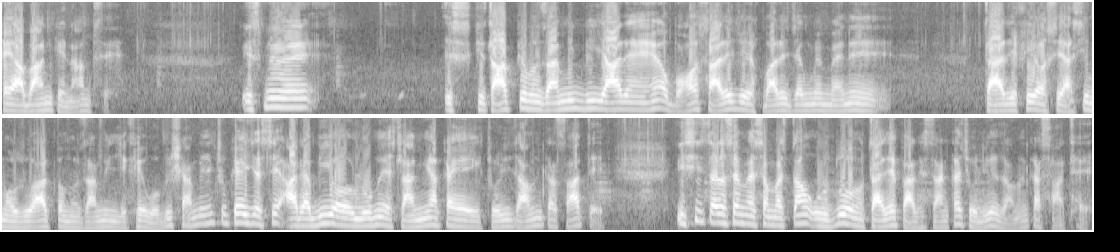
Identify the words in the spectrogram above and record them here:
ख़याबान के नाम से। इसमें इस किताब के मजामी भी आ रहे हैं और बहुत सारे जो अखबार जंग में मैंने तारीख़ी और सियासी मौजूद पर मजामी लिखे वो भी शामिल हैं। चूँकि जैसे अरबी और इस्लामिया का एक चोरी दामन का साथ है। इसी तरह से मैं समझता हूँ उर्दू और मताल पाकिस्तान का चोरी दामन का साथ है।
